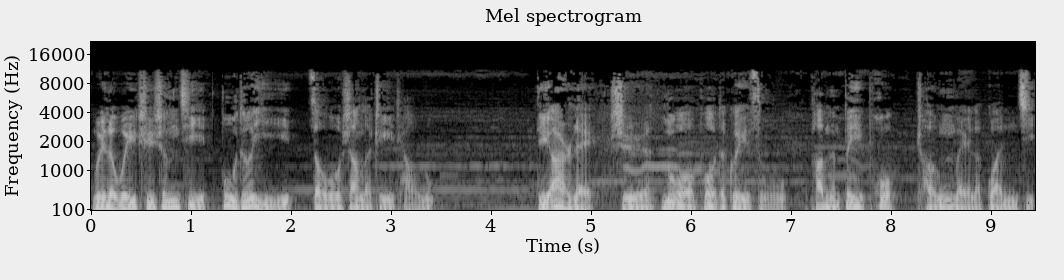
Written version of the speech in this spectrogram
为了维持生计，不得已走上了这一条路。第二类是落魄的贵族，他们被迫成为了官妓。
